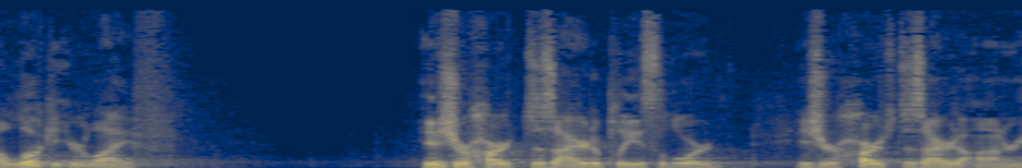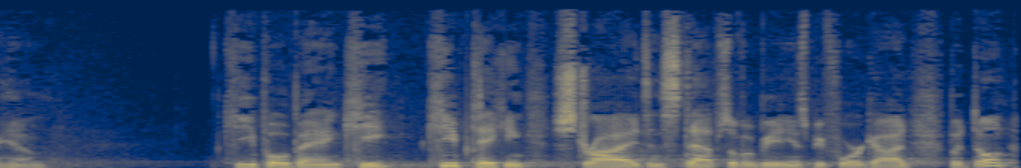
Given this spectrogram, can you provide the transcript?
a look at your life. Is your heart's desire to please the Lord? Is your heart's desire to honor Him? Keep obeying. Keep, keep taking strides and steps of obedience before God. But don't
